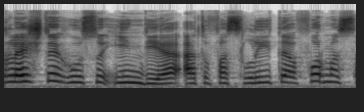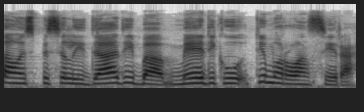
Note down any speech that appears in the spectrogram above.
Timor-Leste russo Índia atu facilita a formação especialidade para médico timoroansira.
